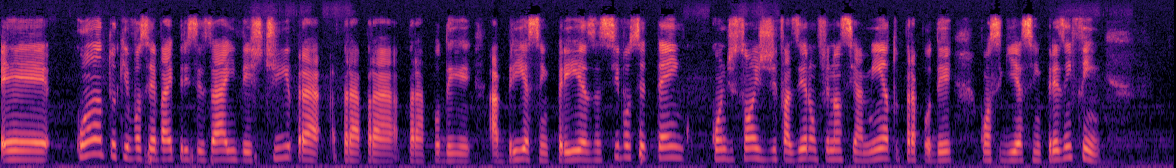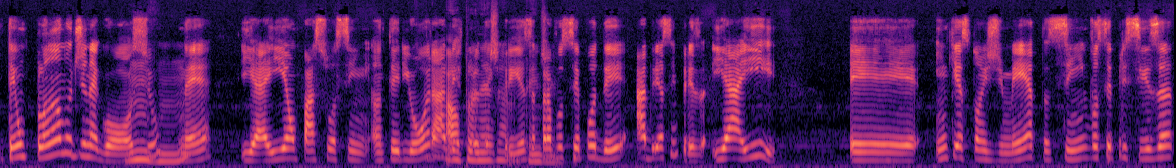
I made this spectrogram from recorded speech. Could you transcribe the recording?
é, quanto que você vai precisar investir para poder abrir essa empresa, se você tem condições de fazer um financiamento para poder conseguir essa empresa, enfim, tem um plano de negócio, uhum. né? E aí é um passo assim anterior à abertura da empresa para você poder abrir essa empresa. E aí, é, em questões de metas, sim, você precisa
